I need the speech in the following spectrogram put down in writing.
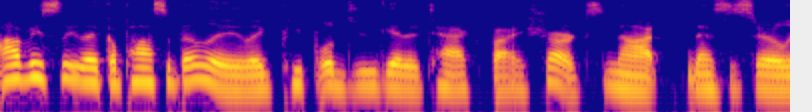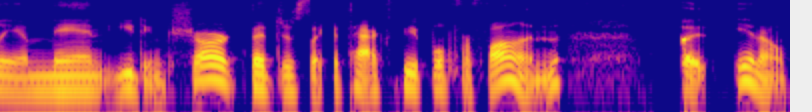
obviously like a possibility. Like people do get attacked by sharks, not necessarily a man-eating shark that just like attacks people for fun, but you know,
